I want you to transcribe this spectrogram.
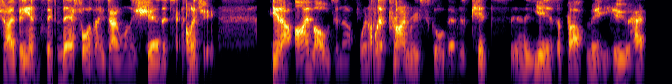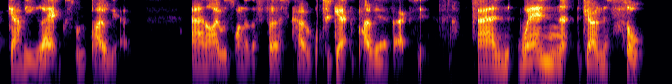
HIV and things. And therefore, they don't want to share the technology. You know, I'm old enough when I was at primary school, there was kids in the years above me who had gammy legs from polio. And I was one of the first cohort to get the polio vaccine. And when Jonas Salk,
